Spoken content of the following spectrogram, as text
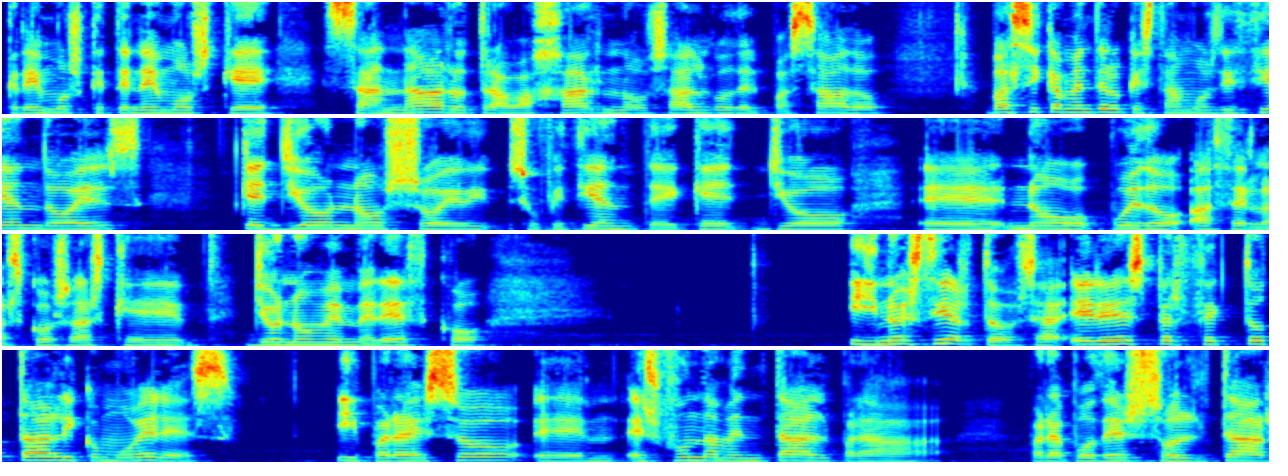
creemos que tenemos que sanar o trabajarnos algo del pasado, básicamente lo que estamos diciendo es que yo no soy suficiente, que yo eh, no puedo hacer las cosas, que yo no me merezco. Y no es cierto, o sea, eres perfecto tal y como eres. Y para eso eh, es fundamental para, para poder soltar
